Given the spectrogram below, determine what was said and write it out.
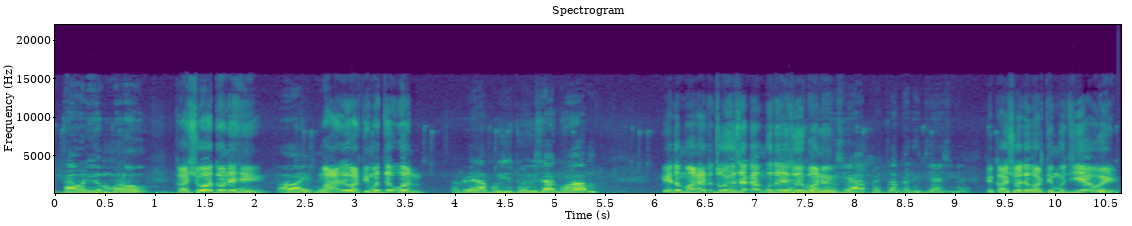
ઉતાવળીઓ મળો. કશો હતો નહીં. હા મારે વર્તીમાં જ જવું ને. વેળા પૂછી જોઈ છે ગોમ એ તો મને તો જોયું છે કે હું તો જોયું પણ છે આપણે તો કદી જ્યાં છીએ. કે કશો તો વર્તી જી હોય.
